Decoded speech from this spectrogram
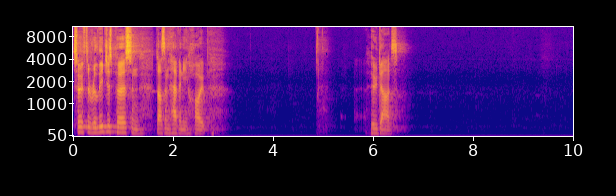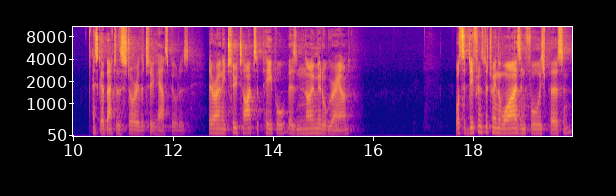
So, if the religious person doesn't have any hope, who does? Let's go back to the story of the two house builders. There are only two types of people, there's no middle ground. What's the difference between the wise and foolish person?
